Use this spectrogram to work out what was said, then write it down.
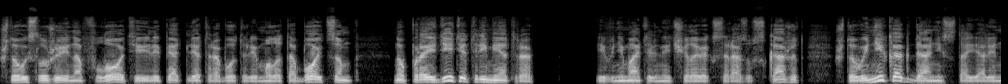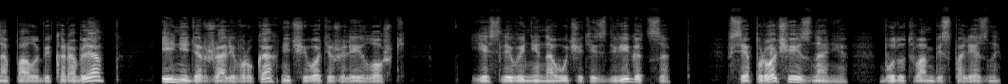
что вы служили на флоте или пять лет работали молотобойцем, но пройдите три метра, и внимательный человек сразу скажет, что вы никогда не стояли на палубе корабля и не держали в руках ничего тяжелее ложки. Если вы не научитесь двигаться, все прочие знания будут вам бесполезны.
